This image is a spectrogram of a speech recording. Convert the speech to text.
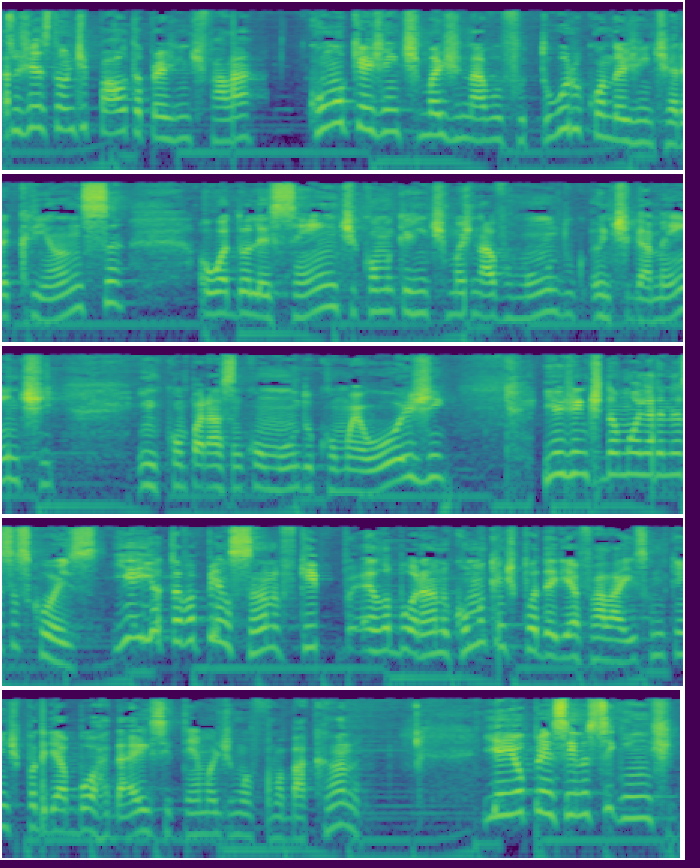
a sugestão de pauta pra gente falar como que a gente imaginava o futuro quando a gente era criança ou adolescente, como que a gente imaginava o mundo antigamente em comparação com o mundo como é hoje. E a gente dá uma olhada nessas coisas. E aí eu tava pensando, fiquei elaborando como que a gente poderia falar isso, como que a gente poderia abordar esse tema de uma forma bacana. E aí eu pensei no seguinte:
